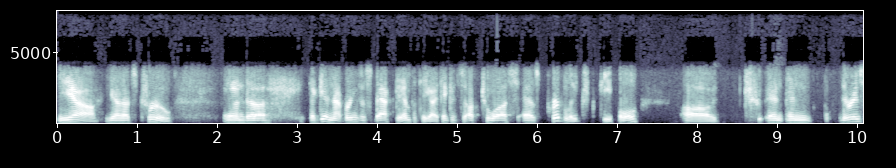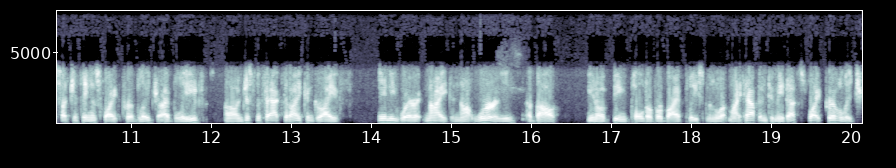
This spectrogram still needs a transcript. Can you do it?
Yeah, yeah, that's true. And uh, again, that brings us back to empathy. I think it's up to us as privileged people, uh, to, and, and there is such a thing as white privilege, I believe. Uh, just the fact that I can drive anywhere at night and not worry about, you know, being pulled over by a policeman, what might happen to me, that's white privilege.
